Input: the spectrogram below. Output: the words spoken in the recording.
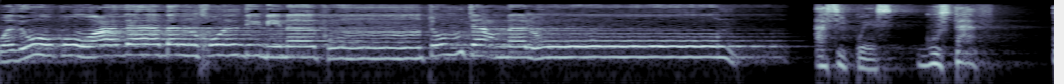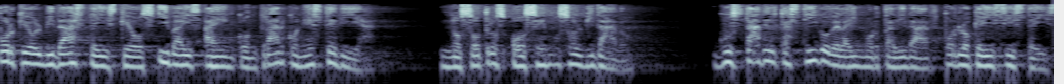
وذوقوا عذاب الخلد بما كنتم تعملون Así pues, gustad, porque olvidasteis que os ibais a encontrar con este día. Nosotros os hemos olvidado. Gustad el castigo de la inmortalidad por lo que hicisteis.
